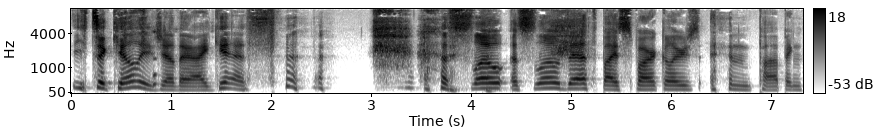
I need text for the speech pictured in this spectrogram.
to kill each other, I guess. a slow a slow death by sparklers and popping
